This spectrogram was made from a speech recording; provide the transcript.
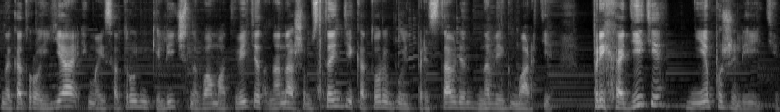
на которые я и мои сотрудники лично вам ответят на нашем стенде, который будет представлен на Вегмарте. Приходите, не пожалеете.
